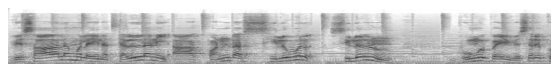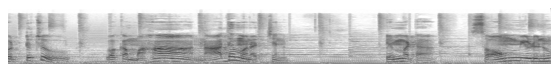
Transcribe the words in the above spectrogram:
విశాలములైన తెల్లని ఆ కొండ శిలువల శిలులను భూమిపై విసిరికొట్టుచు ఒక మహానాదమునర్చెను పిమ్మట సౌమ్యుడును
